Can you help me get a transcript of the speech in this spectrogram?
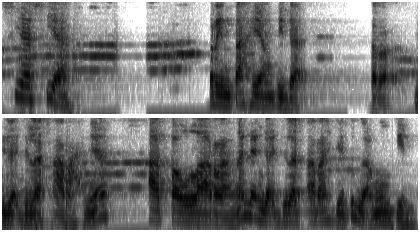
sia-sia. Perintah yang tidak ter, tidak jelas arahnya atau larangan yang nggak jelas arahnya itu nggak mungkin.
